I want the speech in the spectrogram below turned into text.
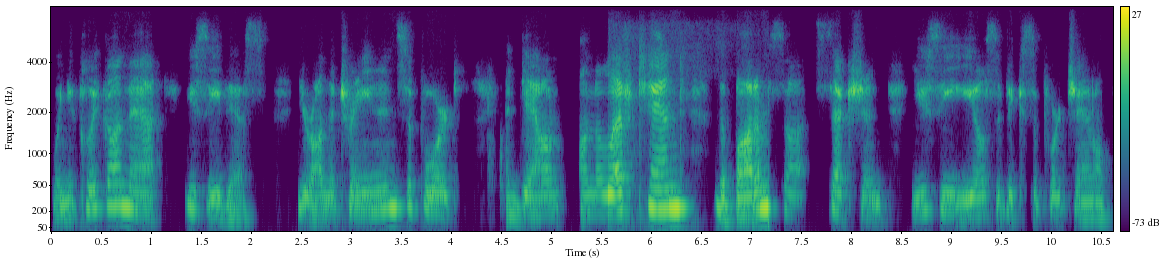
When you click on that, you see this. You're on the training and support, and down on the left hand, the bottom so- section, you see EL Civic Support Channel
